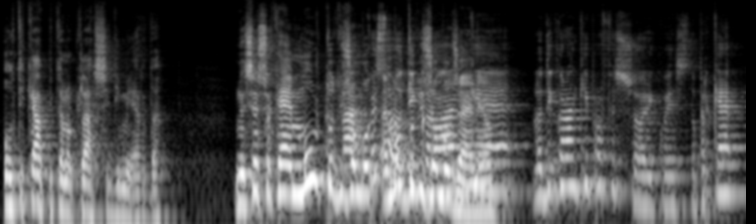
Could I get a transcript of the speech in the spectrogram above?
o ti capitano classi di merda. Nel senso che è molto, disomo- è lo molto dicono disomogeneo. anche- lo dicono anche i professori questo, perché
